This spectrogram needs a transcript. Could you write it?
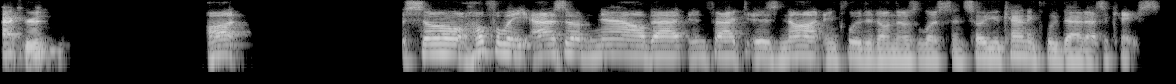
accurate? Uh, so hopefully as of now, that in fact is not included on those lists. And so you can include that as a case.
